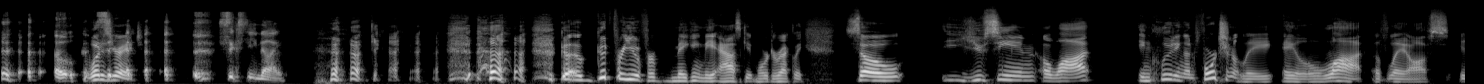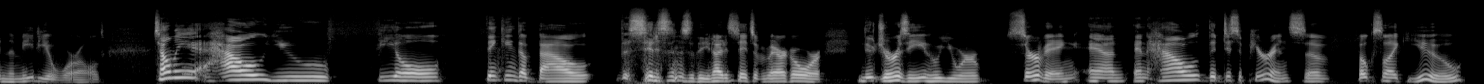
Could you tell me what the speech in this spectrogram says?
oh, what is your age? 69. Good for you for making me ask it more directly. So, you've seen a lot, including, unfortunately, a lot of layoffs in the media world. Tell me how you feel thinking about the citizens of the United States of America or New Jersey who you were serving and and how the disappearance of folks like you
